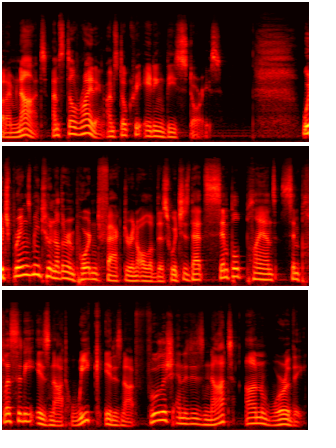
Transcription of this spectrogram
But I'm not. I'm still writing, I'm still creating these stories. Which brings me to another important factor in all of this, which is that simple plans, simplicity is not weak, it is not foolish, and it is not unworthy.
